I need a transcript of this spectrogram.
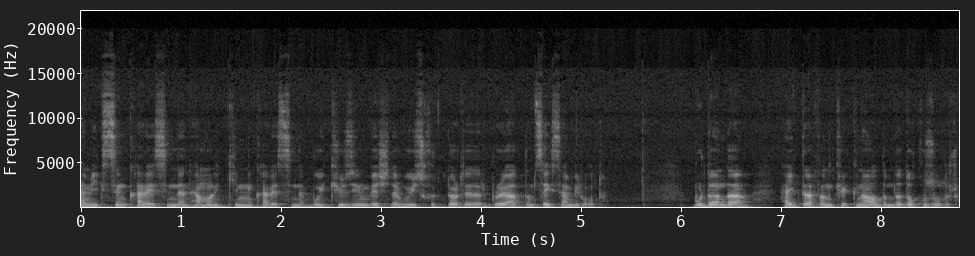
hem x'in karesinden hem 12'nin karesinden. Bu 225 eder, bu 144 eder. Buraya attım 81 oldu. Buradan da her tarafın kökünü aldığımda 9 olur.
